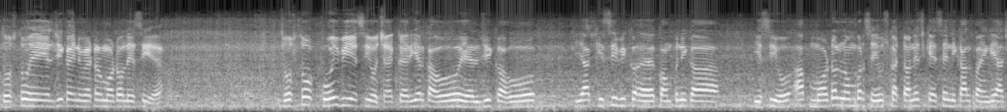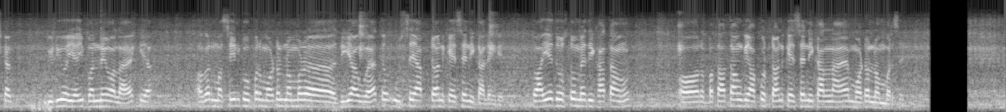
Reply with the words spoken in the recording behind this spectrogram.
दोस्तों, ये एल का इन्वर्टर मॉडल एसी है। दोस्तों, कोई भी एसी हो, चाहे कैरियर का हो एलजी का हो, या किसी भी कंपनी का एसी हो, आप मॉडल नंबर से उसका टनेज कैसे निकाल पाएँगे? आज का वीडियो यही बनने वाला है कि अगर मशीन के ऊपर मॉडल नंबर दिया हुआ है तो उससे आप टन कैसे निकालेंगे? तो आइए दोस्तों, मैं दिखाता हूँ और बताता हूँ कि आपको टन कैसे निकालना है मॉडल नंबर से।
